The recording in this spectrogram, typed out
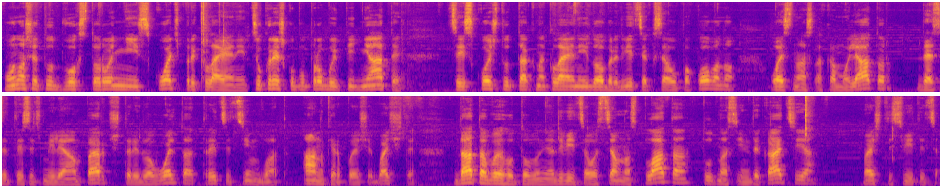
Воно ще тут двохсторонній скотч приклеєний. Цю кришку попробуй підняти. Цей скотч тут так наклеєний добре. Дивіться, як все упаковано. Ось у нас акумулятор 10 тисяч мА, 4,2 вольта, 37 Вт. Анкер пише, бачите? Дата виготовлення. Дивіться, ось ця в нас плата, тут у нас індикація. Бачите, світиться.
